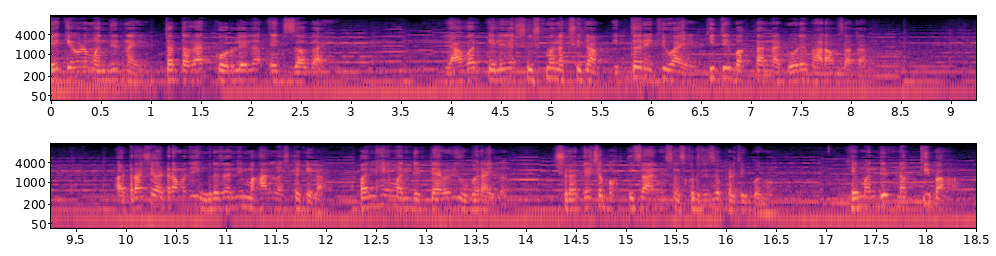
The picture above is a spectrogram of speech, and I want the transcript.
हे केवळ मंदिर नाही तर दगडात कोरलेलं एक जग आहे. यावर केलेले सूक्ष्म नक्षीकाम इतकं रेखीव आहे की ते बघताना डोळे भारावून जातात. अठराशे अठरा मध्ये इंग्रजांनी महाल नष्ट केला पण हे मंदिर त्यावेळी उभं राहिलं. श्रद्धेच्या भक्तीचं आणि संस्कृतीचं प्रतीक बनून. हे मंदिर नक्की पहा.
